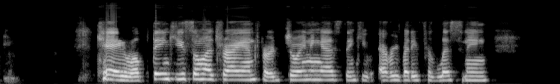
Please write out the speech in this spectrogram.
okay well thank you so much ryan for joining us thank you everybody for listening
